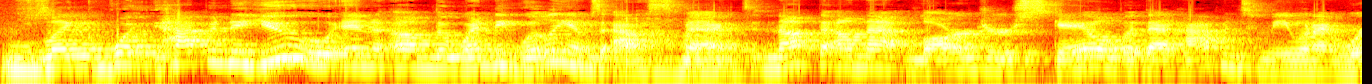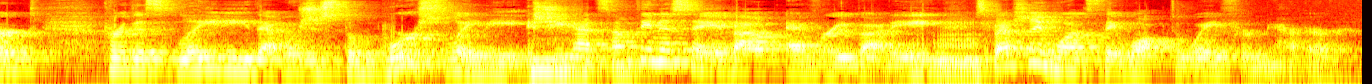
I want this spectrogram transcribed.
like what happened to you in um, the Wendy Williams uh-huh. aspect? Not that on that larger scale, but that happened to me when I worked for this lady that was just the worst lady. She mm-hmm. had something to say about everybody, mm. especially once they walked away from her.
